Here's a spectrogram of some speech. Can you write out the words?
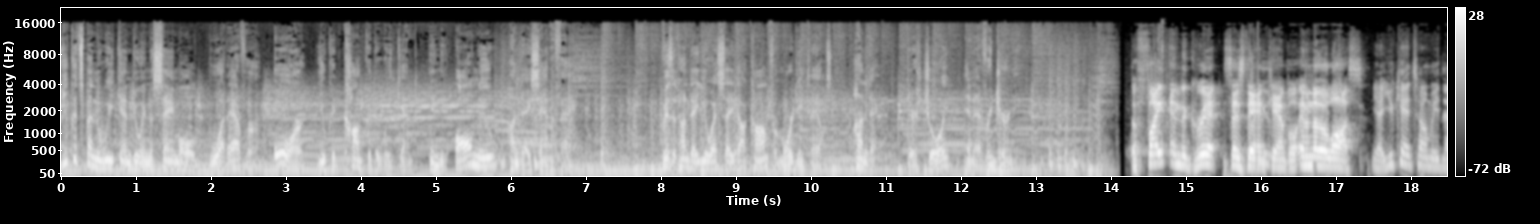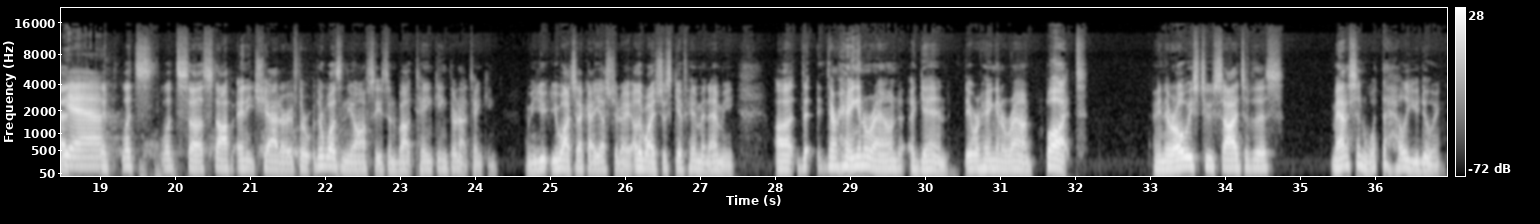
You could spend the weekend doing the same old whatever, or you could conquer the weekend in the all-new Hyundai Santa Fe. Visit HyundaiUSA.com for more details. Hyundai, there's joy in every journey. The fight and the grit, says Dan You- Campbell, and another loss. Yeah, you can't tell me that. Yeah. that- let's let's uh, stop any chatter. If there there was in the offseason about tanking, they're not tanking. I mean, you you watched that guy yesterday. Otherwise, just give him an Emmy. Uh, th- they're hanging around again. They were hanging around, but I mean, there are always two sides of this. Mattison, what the hell are you doing?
